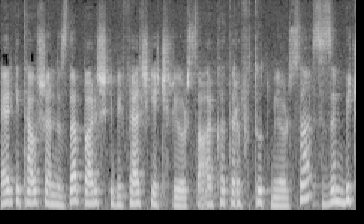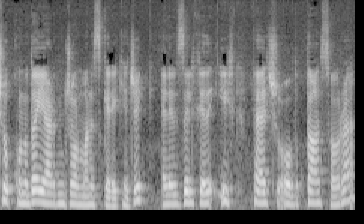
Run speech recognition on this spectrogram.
Eğer ki tavşanınızda Barış gibi felç geçiriyorsa, arka tarafı tutmuyorsa sizin birçok konuda yardımcı olmanız gerekecek. Hele özellikle de ilk felç olduktan sonra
